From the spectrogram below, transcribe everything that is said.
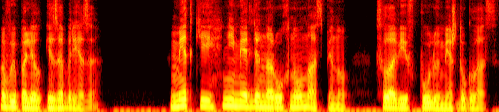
выпалил из обреза. Меткий немедленно рухнул на спину, словив пулю между глаз.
